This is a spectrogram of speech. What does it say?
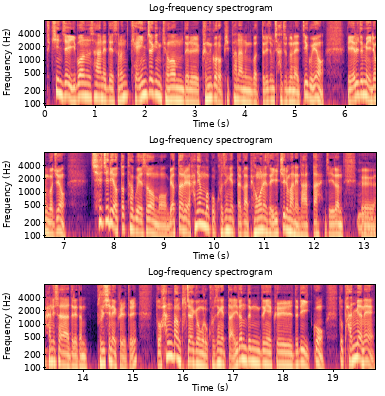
특히 이제 이번 사안에 대해서는 개인적인 경험들을 근거로 비판하는 것들이 좀 자주 눈에 띄고요. 예를 들면 이런 거죠. 체질이 어떻다고 해서 뭐 몇 달을 한약 먹고 고생했다가 병원에서 일주일 만에 나았다. 이제 이런 음. 그 한의사들에 대한 불신의 글들 또 한방 부작용으로 고생했다. 이런 등등의 글들이 있고 또 반면에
